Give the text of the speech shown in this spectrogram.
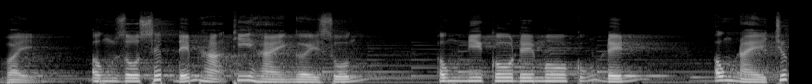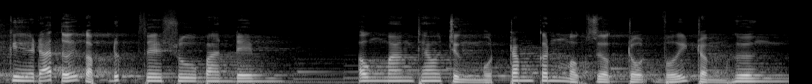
Vậy, ông Joseph đếm hạ thi hài người xuống. Ông Nicodemo cũng đến. Ông này trước kia đã tới gặp Đức Giêsu ban đêm Ông mang theo chừng một trăm cân mộc dược trộn với trầm hương.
